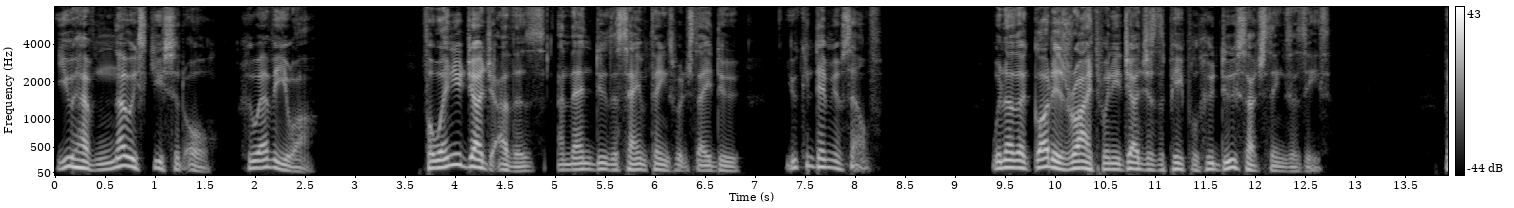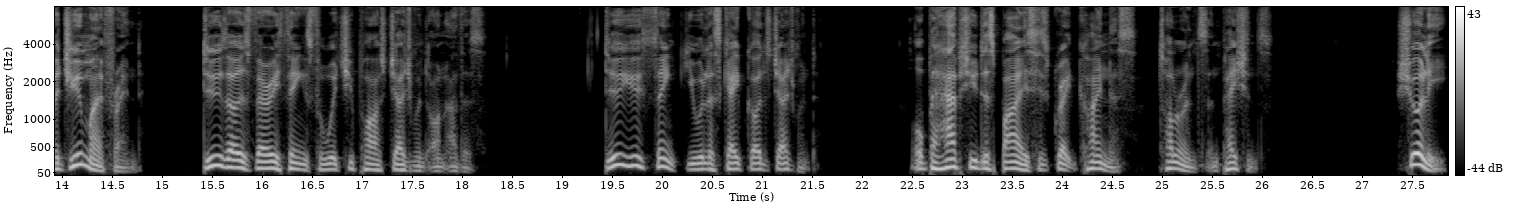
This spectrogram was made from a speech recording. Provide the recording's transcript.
You have no excuse at all, whoever you are. For when you judge others and then do the same things which they do, you condemn yourself. We know that God is right when he judges the people who do such things as these. But you, my friend, do those very things for which you pass judgment on others. Do you think you will escape God's judgment? Or perhaps you despise his great kindness, tolerance, and patience? Surely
